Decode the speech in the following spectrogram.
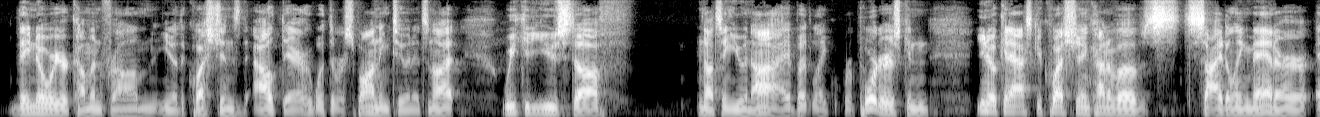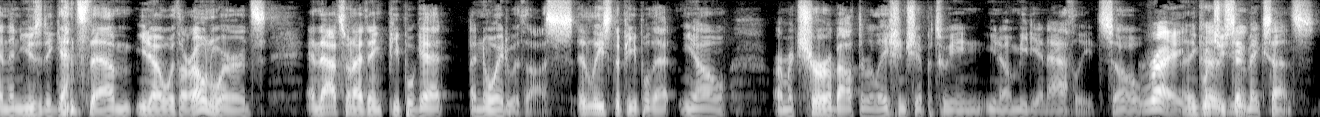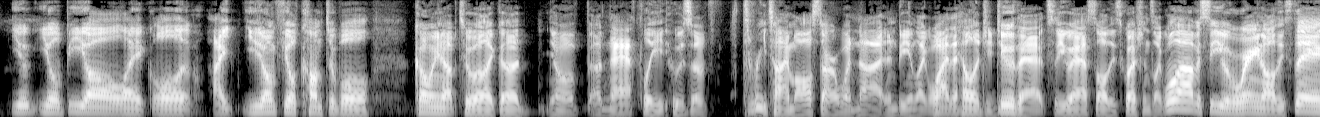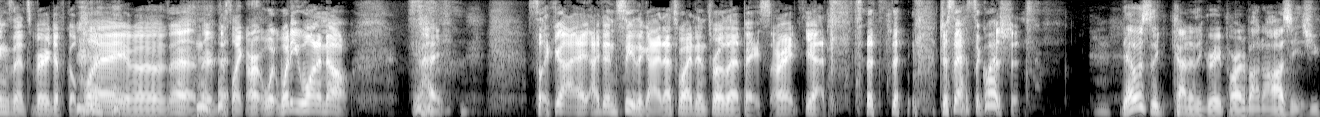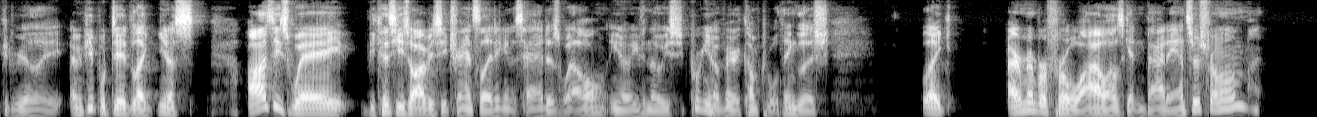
they know where you're coming from, you know, the questions out there, what they're responding to. And it's not, we could use stuff not saying you and I, but like reporters can, you know, can ask a question in kind of a sidling manner and then use it against them, you know, with our own words. And that's when I think people get annoyed with us, at least the people that, you know, are mature about the relationship between, you know, media and athletes. So right. I think what you said you, makes sense. You, you'll be all like, well, I, you don't feel comfortable going up to a, like a, you know, an athlete who's a three time All Star, whatnot, and being like, why the hell did you do that? So you ask all these questions, like, well, obviously you were wearing all these things, and it's a very difficult play, uh, and they're just like, all right, what, what do you want to know? Right. It's like, yeah, I, I, didn't see the guy. That's why I didn't throw that pace. All right, yeah, just ask the question. That was the kind of the great part about is you could really, I mean, people did like, you know, Ozzie's way because he's obviously translating in his head as well. You know, even though he's you know very comfortable with English, like I remember for a while I was getting bad answers from him,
